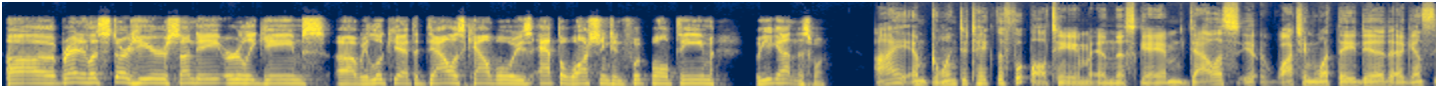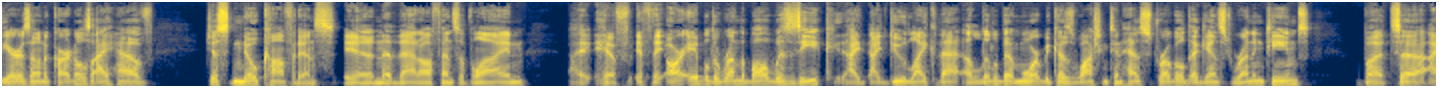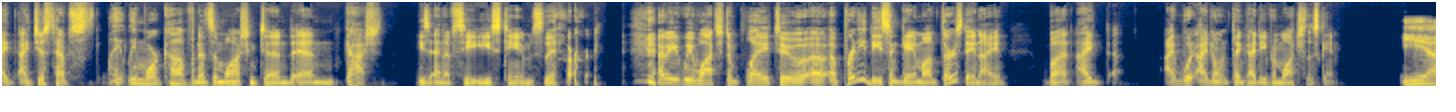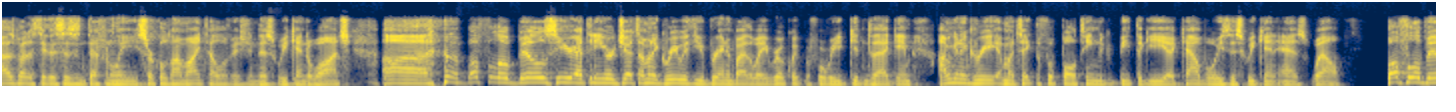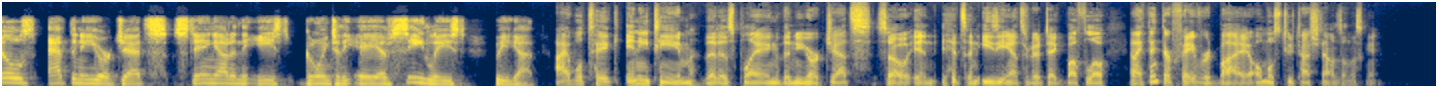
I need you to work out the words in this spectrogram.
Uh, Brandon, let's start here. Sunday early games. Uh, we look at the Dallas Cowboys at the Washington football team. Who you got in this one? I am going to take the football team in this game. Dallas, watching what they did against the Arizona Cardinals, I have just no confidence in that offensive line. I, if if they are able to run the ball with Zeke, I, I do like that a little bit more because Washington has struggled against running teams. But uh, I I just have slightly more confidence in Washington. And gosh, these NFC East teams they are I mean, we watched him play to a, a, pretty decent game on Thursday night, but I, I would, I don't think I'd even watch this game. Yeah, I was about to say this isn't definitely circled on my television this weekend to watch. Uh, Buffalo Bills here at the New York Jets. I'm going to agree with you, Brandon. By the way, real quick before we get into that game, I'm going to agree. I'm going to take the football team to beat the uh, Cowboys this weekend as well. Buffalo Bills at the New York Jets, staying out in the East, going to the AFC least. Who you got? I will take any team that is playing the New York Jets. So in, it's an easy answer to take Buffalo. And I think they're favored by almost two touchdowns on this game.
